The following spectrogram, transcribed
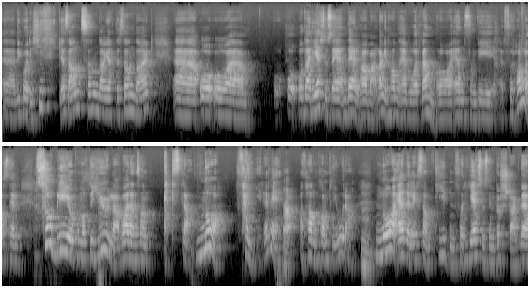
Eh, vi går i kirke sant? søndag etter søndag. Eh, og, og, og, og der Jesus er en del av hverdagen, han er vår venn og en som vi forholder oss til, så blir jo på en måte jula bare en sånn ekstra Nå feirer vi Ja. at han kom til jorda. Mm. Nå er det liksom tiden for Jesus sin bursdag. Det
